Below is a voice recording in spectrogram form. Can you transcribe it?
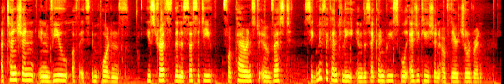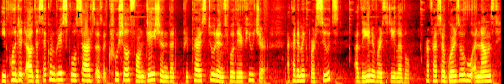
attention in view of its importance. He stressed the necessity for parents to invest significantly in the secondary school education of their children. He pointed out the secondary school serves as a crucial foundation that prepares students for their future academic pursuits at the university level. Professor Gwarzo, who announced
